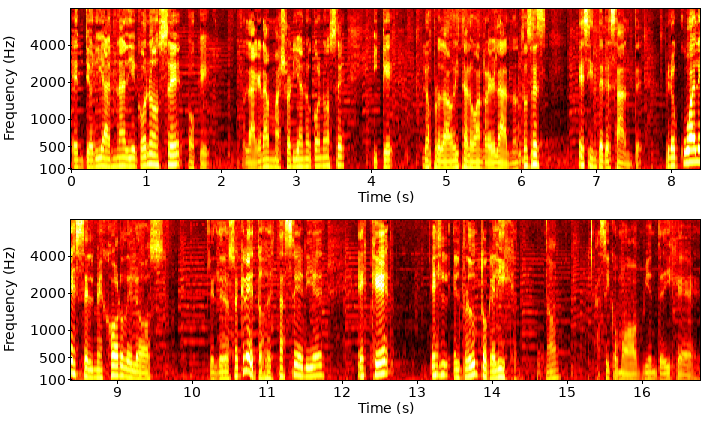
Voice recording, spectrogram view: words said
en teoría nadie conoce, o que la gran mayoría no conoce, y que los protagonistas lo van revelando. Entonces, es interesante. Pero ¿cuál es el mejor de los, el de los secretos de esta serie? Es que es el- producto que eligen, ¿no? Así como bien te dije,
